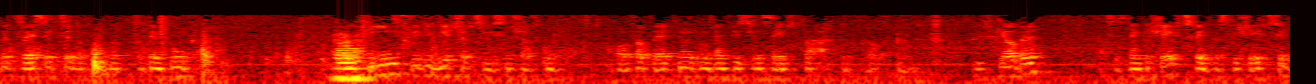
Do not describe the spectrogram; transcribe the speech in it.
Nur zwei Sätze noch, noch zu dem Punkt. Wien für die Wirtschaftswissenschaften aufarbeiten und ein bisschen Selbstverachtung braucht. Ich glaube, das ist ein Geschäftsfeld, das Geschäftsfeld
